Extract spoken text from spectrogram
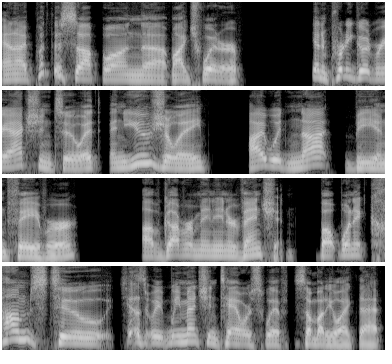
And I put this up on uh, my Twitter, getting pretty good reaction to it. And usually I would not be in favor of government intervention. But when it comes to just, we, we mentioned Taylor Swift, somebody like that.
